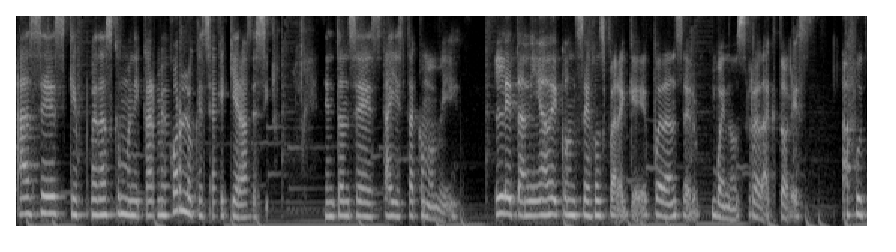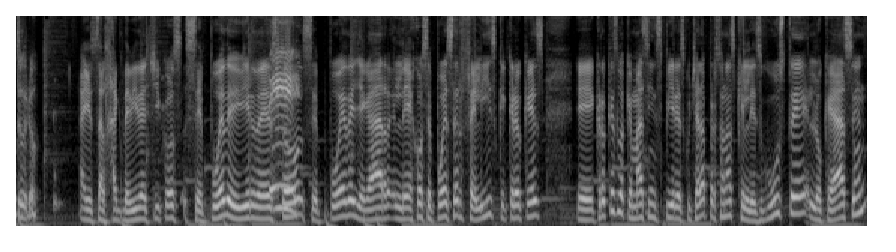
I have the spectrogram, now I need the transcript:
haces que puedas comunicar mejor lo que sea que quieras decir. Entonces, ahí está como mi letanía de consejos para que puedan ser buenos redactores a futuro. Ahí está el hack de vida, chicos. Se puede vivir de esto, se puede llegar lejos, se puede ser feliz, que creo que es, eh, creo que es lo que más inspira, escuchar a personas que les guste lo que hacen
